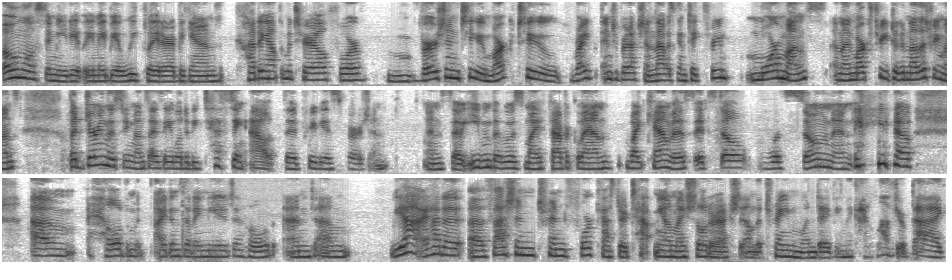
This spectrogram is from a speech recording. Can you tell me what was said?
almost immediately, maybe a week later, I began cutting out the material for version two, Mark two, right into production. That was going to take three more months. And then Mark three took another three months. But during those three months, I was able to be testing out the previous version. And so even though it was my Fabricland white canvas, it still was sewn and, you know, um, held the items that I needed to hold. And um, yeah, I had a, a, fashion trend forecaster tap me on my shoulder actually on the train one day, being like, I love your bag.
